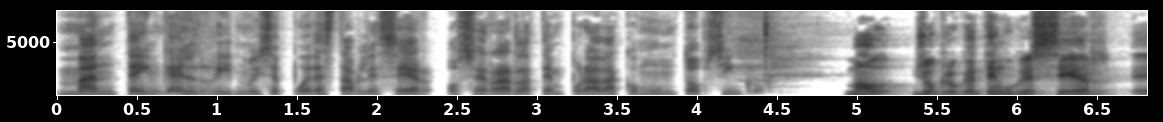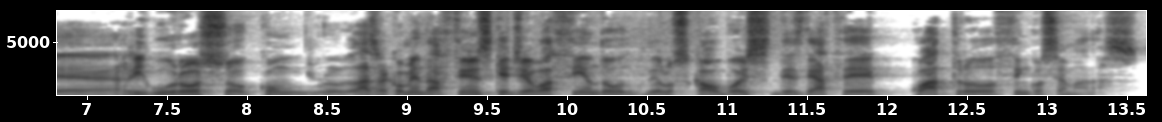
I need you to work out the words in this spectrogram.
mantenga el ritmo y se pueda establecer o cerrar la temporada como un top 5? Mal, yo creo que tengo que ser eh, riguroso con las recomendaciones que llevo haciendo de los Cowboys desde hace cuatro o cinco semanas.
